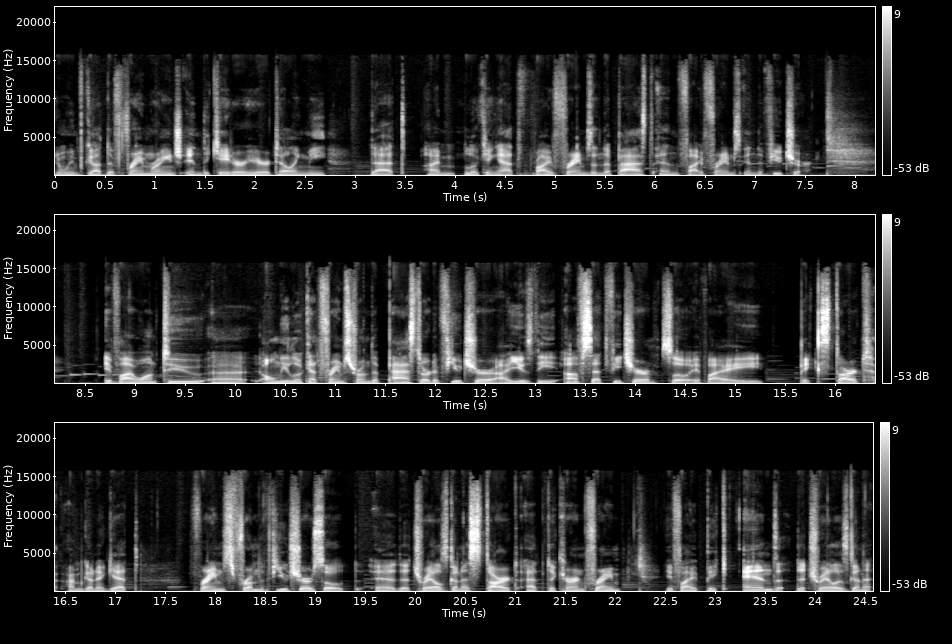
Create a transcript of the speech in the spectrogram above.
And we've got the frame range indicator here telling me that I'm looking at five frames in the past and five frames in the future if I want to uh, only look at frames from the past or the future, I use the offset feature. So if I pick start, I'm to get frames from the future. So uh, the trail is going to start at the current frame. If I pick end, the trail is going to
